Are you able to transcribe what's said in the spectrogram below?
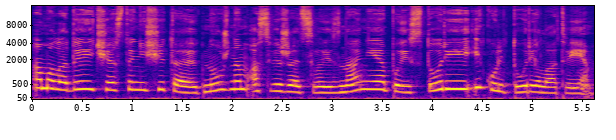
а молодые часто не считают нужным освежать свои знания по истории и культуре Латвии.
